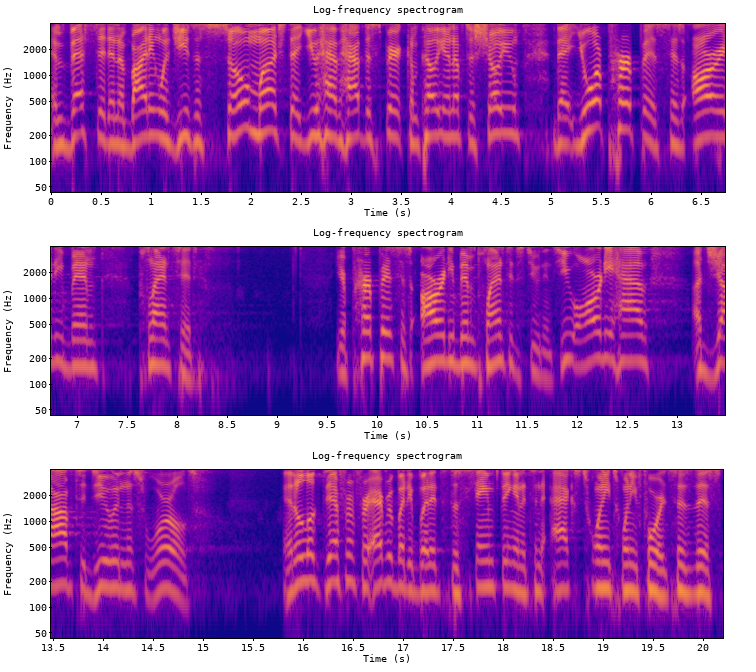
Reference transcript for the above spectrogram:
invested in abiding with Jesus so much that you have had the Spirit compel you enough to show you that your purpose has already been planted? Your purpose has already been planted, students. You already have a job to do in this world. It'll look different for everybody, but it's the same thing, and it's in Acts 20 24. It says this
